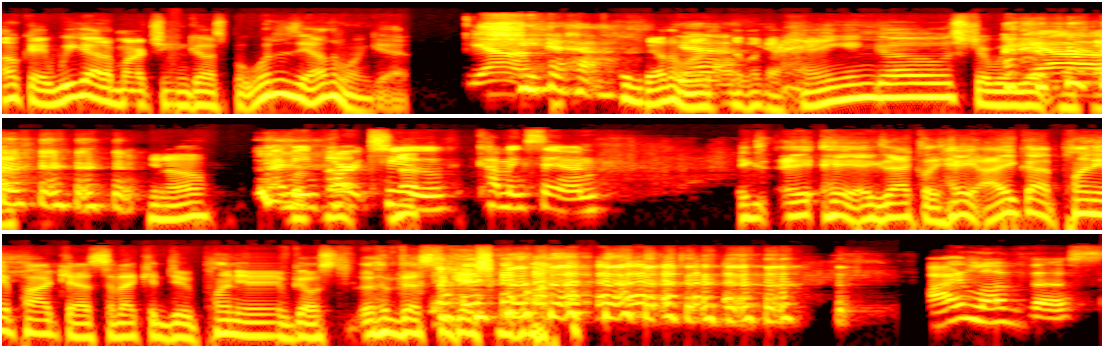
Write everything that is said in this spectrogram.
okay, we got a marching ghost, but what does the other one get? Yeah. Yeah. The other Yeah. one get? like a hanging ghost, or we get Yeah. you know? I mean, part that- two coming soon. Ex- Hey, hey, exactly. Hey, I got plenty of podcasts that I can do plenty of ghost investigation. I love this.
